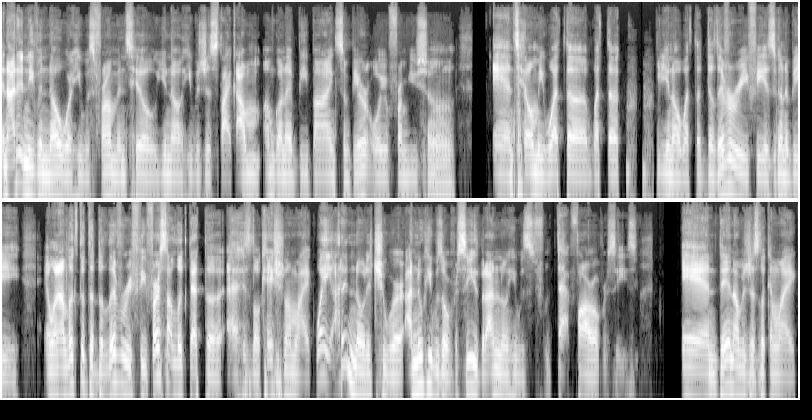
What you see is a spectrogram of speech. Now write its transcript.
and i didn't even know where he was from until you know he was just like i'm i'm going to be buying some beer oil from you soon and tell me what the what the you know what the delivery fee is going to be. And when i looked at the delivery fee first i looked at the at his location. I'm like wait i didn't know that you were i knew he was overseas but i didn't know he was that far overseas. And then i was just looking like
